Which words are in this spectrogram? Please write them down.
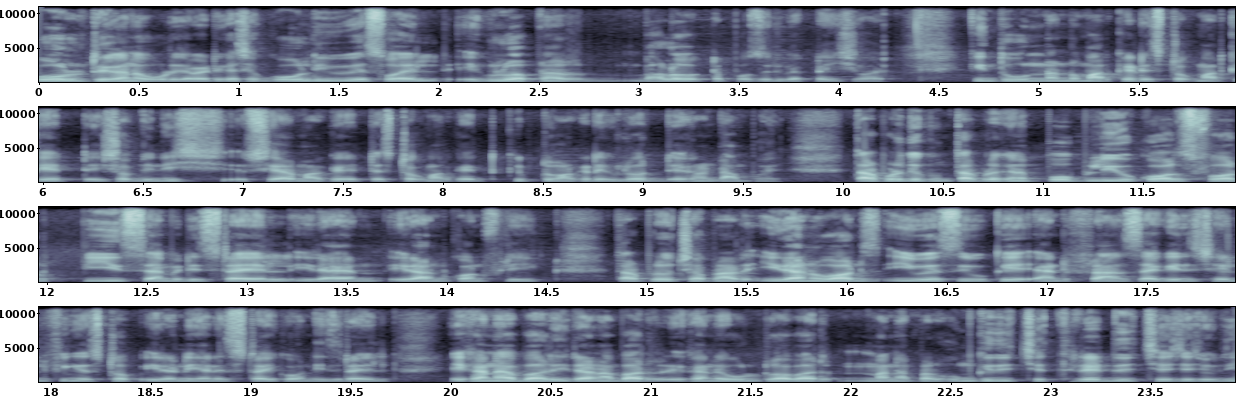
গোল্ড এখানে ওপরে যাবে, ঠিক আছে? গোল্ড ইউএস অয়েল এগুলো আপনার ভালো একটা পজিটিভ একটা ইস্যু হয়। কিন্তু অন্যান্য মার্কেট স্টক মার্কেট এইসব জিনিস share market stock market crypto market এগুলো এখানে ডাম্প হয়। তারপরে দেখুন, তারপরে এখানে Pope Leo calls for peace amid Israel Iran Iran conflict তারপরে হচ্ছে আপনার Iran warns US UK and France against helping stop Iranian strike on Israel এখানে আবার ইরান আবার এখানে উল্টো আবার মানে আপনার হুমকি দিচ্ছে থ্রেট দিচ্ছে যে যদি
